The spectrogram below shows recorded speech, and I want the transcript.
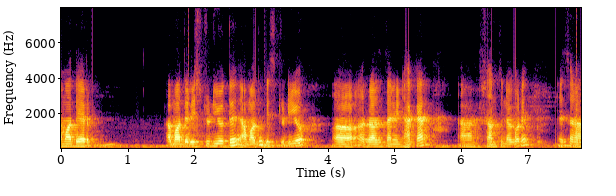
আমাদের আমাদের স্টুডিওতে, আমাদের স্টুডিও রাজধানী ঢাকার শান্তিনগরে। এছাড়া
